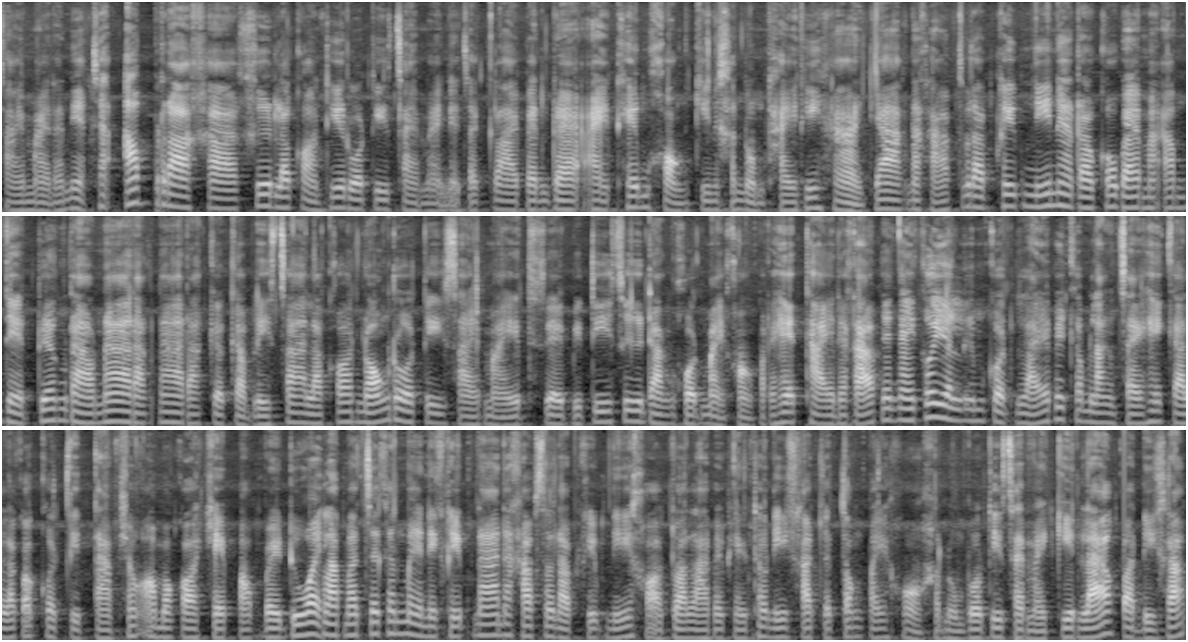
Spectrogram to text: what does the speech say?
สายไหมนั้นเนี่ยจะอัพราคาขึ้นแล้วก่อนที่โรตีสายไหมเนี่ยจะกลายเป็นแรไอเทมของกินขนมไทยที่หายากนะครับสำหรับคลิปนี้เนี่ยเราก็แวะมาอัปเดตเรื่องราวน่ารักน่ารักเกี่ยวกับลิซ่าแล้วก็น้องโรตีสายไหมเซเลบริตี้ชื่อดังคนใหม่ของประเทศไทยนะครับยังไงก็อย่าลืมกดไลค์เป็นกำลังใจให้กันแล้วก็กดติดตามช่องอมกเคป๊อปไปด้วยกลับมาเจอกันใหม่ในคลิปหน้านะครับสำหรับคลิปนี้ขอตัวลาไปเพียงเท่านี้ครับจะต้องไปห่อขนมโรตีสายไหมกินแล้วสวัสดีครับ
